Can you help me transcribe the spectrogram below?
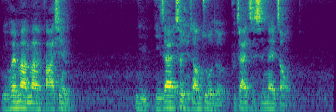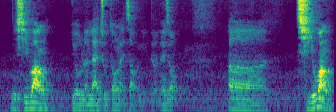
你会慢慢发现，你你在社群上做的不再只是那种你希望有人来主动来找你的那种呃期望，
